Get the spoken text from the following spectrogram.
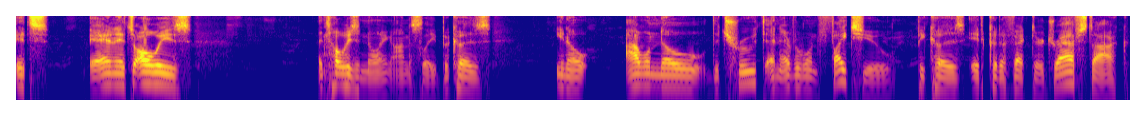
It's and it's always it's always annoying honestly because you know, I will know the truth and everyone fights you because it could affect their draft stock.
